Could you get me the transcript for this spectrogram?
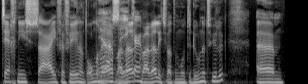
technisch, saai, vervelend onderwerp, ja, maar, wel, maar, wel, iets wat we moeten doen natuurlijk. Um,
